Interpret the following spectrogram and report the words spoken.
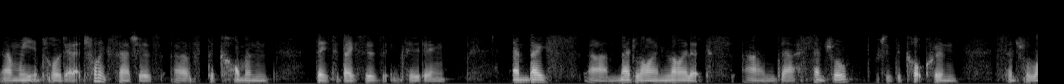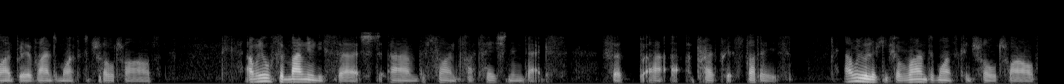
and we employed electronic searches of the common databases, including Embase, uh, Medline, Lilacs, and uh, Central, which is the Cochrane Central Library of Randomized Control Trials. And we also manually searched um, the Science Citation Index for uh, appropriate studies. And we were looking for randomized control trials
